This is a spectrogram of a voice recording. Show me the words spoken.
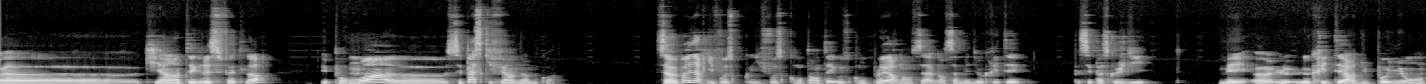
euh, qui a intégré ce fait-là. Et pour moi, euh, c'est pas ce qui fait un homme, quoi. Ça veut pas dire qu'il faut, se- il faut se contenter ou se complaire dans sa, dans sa médiocrité. C'est pas ce que je dis. Mais euh, le, critère du pognon,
